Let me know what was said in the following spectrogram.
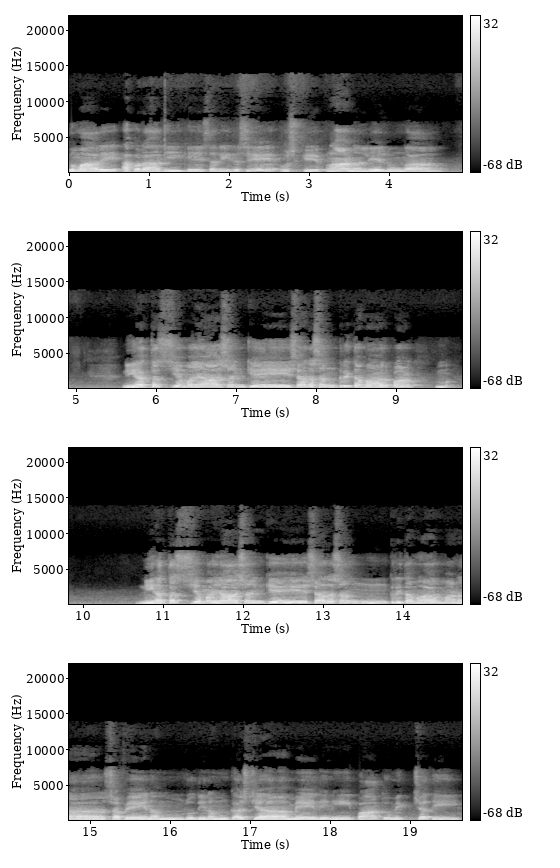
तुम्हारे अपराधी के शरीर से उसके प्राण ले लूँगा। निहतस्य मया शङ्के शरसङ्कृतमर्पण निहतस्य मया शङ्के शरसङ्कृतमर्मण शफेनं रुदिनं कस्य मेदिनी पातुमिच्छति।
